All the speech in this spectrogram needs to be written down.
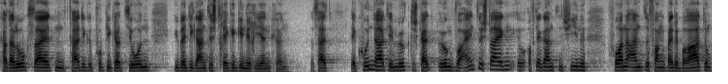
Katalogseiten, fertige Publikationen über die ganze Strecke generieren können. Das heißt, der Kunde hat die Möglichkeit, irgendwo einzusteigen auf der ganzen Schiene, vorne anzufangen bei der Beratung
